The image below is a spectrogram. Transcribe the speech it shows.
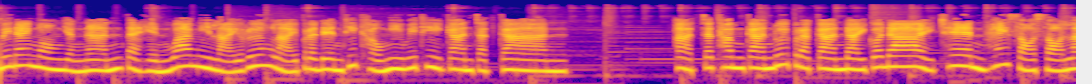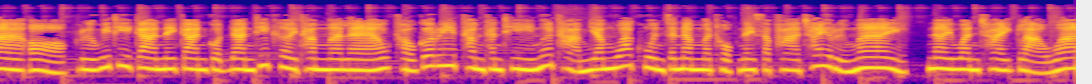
ไม่ได้มองอย่างนั้น แต่เห็นว่ามีหลายเรื่องหลายประเด็นที่เขามีวิธีการจัดการ อาจจะทำการด้วยประการใดก็ได้ เช่น ให้สอสอลาออก หรือวิธีการในการกดดันที่เคยทำมาแล้ว เขาก็รีบทำทันทีเมื่อถามย้ำว่าควรจะนำมาถกในสภาใช่หรือไม่ นายวันชัยกล่าวว่า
